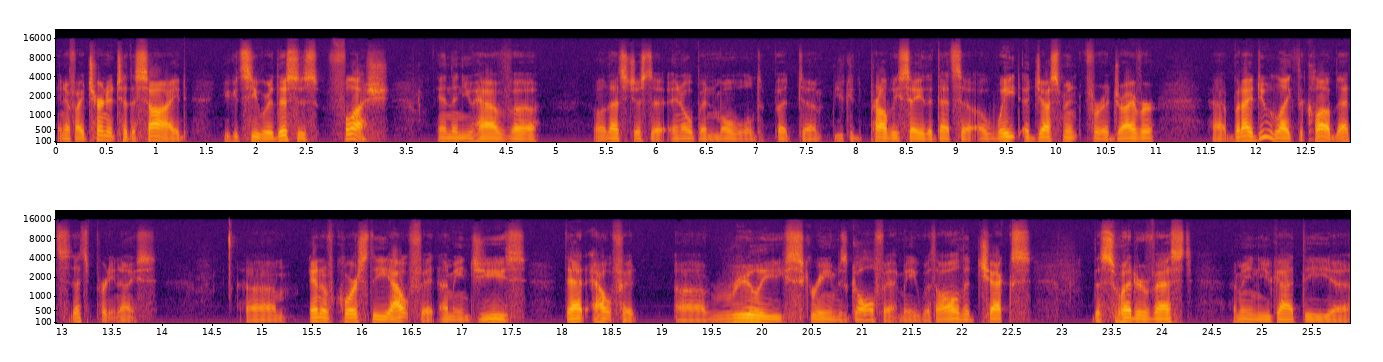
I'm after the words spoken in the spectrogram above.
And if I turn it to the side, you can see where this is flush. And then you have uh, well, that's just a, an open mold, but um, you could probably say that that's a, a weight adjustment for a driver. Uh, but I do like the club. That's that's pretty nice. Um, and of course the outfit. I mean, geez, that outfit uh, really screams golf at me with all the checks, the sweater vest. I mean, you got the uh,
